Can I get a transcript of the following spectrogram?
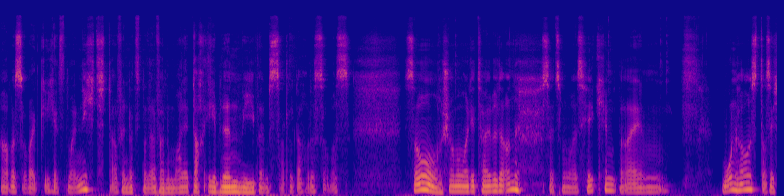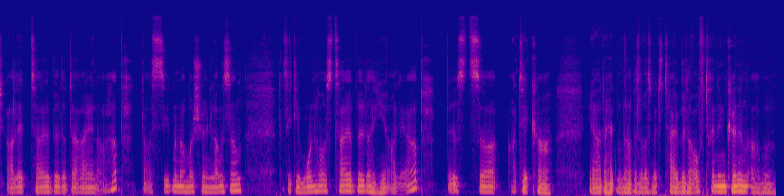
Aber soweit gehe ich jetzt mal nicht. Dafür nutzt man einfach normale Dachebenen, wie beim Satteldach oder sowas. So, schauen wir mal die Teilbilder an. Setzen wir mal das Häkchen beim Wohnhaus, dass ich alle Teilbilder der Reihe nach habe. Das sieht man nochmal schön langsam, dass ich die Wohnhausteilbilder hier alle habe, bis zur ATK. Ja, da hätte man noch ein bisschen was mit Teilbilder auftrennen können, aber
